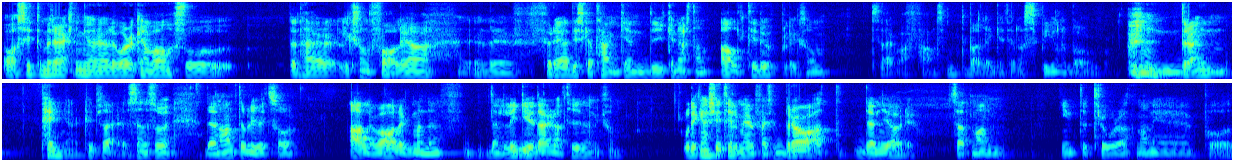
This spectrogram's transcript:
ja, sitter med räkningar eller vad det kan vara så den här liksom farliga eller förrädiska tanken dyker nästan alltid upp liksom. Så här, vad fan, ska vi inte bara lägga ett jävla spel och bara dra in pengar. Typ så här. Sen så, den har inte blivit så allvarlig men den, den ligger ju där hela tiden liksom. Och det kanske är till och med faktiskt bra att den gör det. Så att man inte tror att man är på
